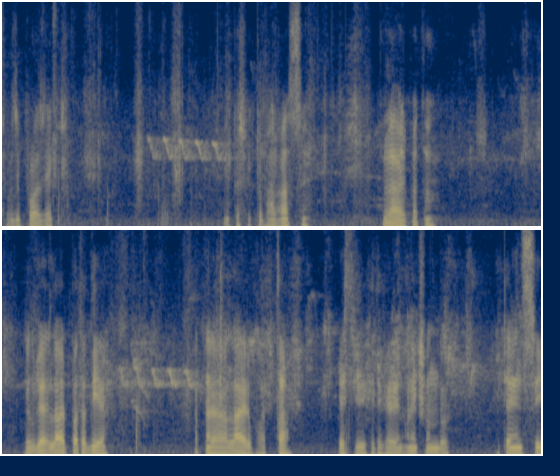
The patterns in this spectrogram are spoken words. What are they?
সবজি প্রজেক্ট একটু ভালো আছে। লাউয়ের পাতা। এগুলো লাউয়ের পাতা দিয়ে আপনারা লাউয়ের ভর্তা রেসিপি খেতে পারেন, অনেক সুন্দর। ভিটামিন সি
